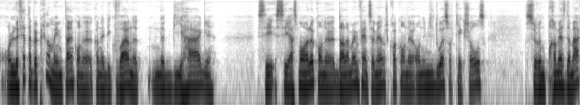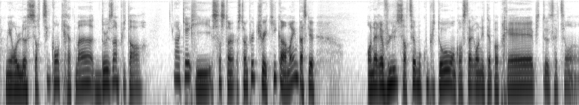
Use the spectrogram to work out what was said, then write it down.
On l'a fait à peu près en même temps qu'on a, découvert notre, notre BHAG. C'est c'est à ce moment-là qu'on a, dans la même fin de semaine, je crois qu'on a, on a mis le doigt sur quelque chose, sur une promesse de marque, mais on l'a sorti concrètement deux ans plus tard. OK. Puis ça, c'est un, c'est un peu tricky quand même parce que on aurait voulu le sortir beaucoup plus tôt, on considérait qu'on n'était pas prêt, puis tout ça. tu sais, on-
